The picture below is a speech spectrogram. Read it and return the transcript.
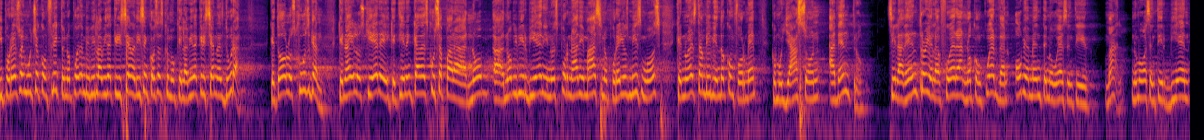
Y por eso hay mucho conflicto y no pueden vivir la vida cristiana. Dicen cosas como que la vida cristiana es dura, que todos los juzgan, que nadie los quiere y que tienen cada excusa para no, ah, no vivir bien y no es por nadie más, sino por ellos mismos, que no están viviendo conforme como ya son adentro. Si el adentro y el afuera no concuerdan, obviamente me voy a sentir mal, no me voy a sentir bien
